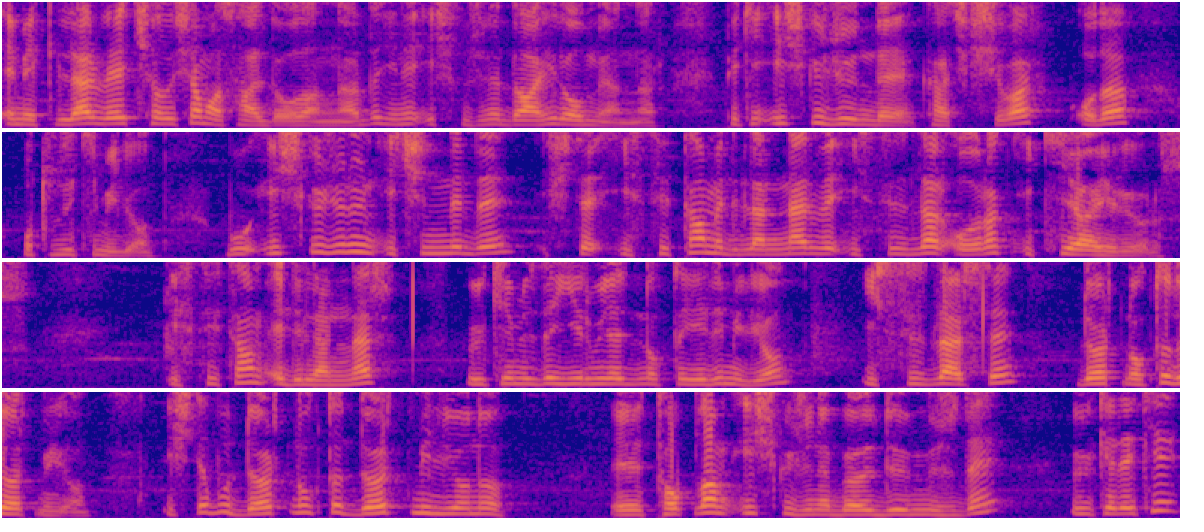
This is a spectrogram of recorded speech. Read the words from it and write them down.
emekliler ve çalışamaz halde olanlar da yine iş gücüne dahil olmayanlar. Peki iş gücünde kaç kişi var? O da 32 milyon. Bu iş gücünün içinde de işte istihdam edilenler ve işsizler olarak ikiye ayırıyoruz. İstihdam edilenler ülkemizde 27.7 milyon, işsizlerse 4.4 milyon. İşte bu 4.4 milyonu e, toplam iş gücüne böldüğümüzde ülkedeki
